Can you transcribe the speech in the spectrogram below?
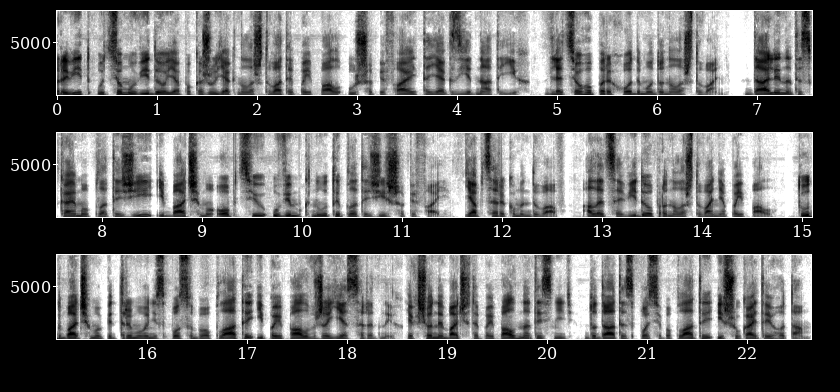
Привіт! У цьому відео я покажу, як налаштувати PayPal у Shopify та як з'єднати їх. Для цього переходимо до налаштувань. Далі натискаємо платежі і бачимо опцію Увімкнути платежі Shopify. Я б це рекомендував, але це відео про налаштування PayPal. Тут бачимо підтримувані способи оплати, і PayPal вже є серед них. Якщо не бачите PayPal, натисніть Додати спосіб оплати і шукайте його там.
